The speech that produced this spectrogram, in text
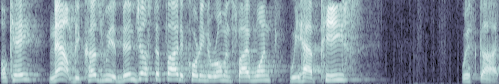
Okay? Now, because we have been justified according to Romans 5:1, we have peace with God.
